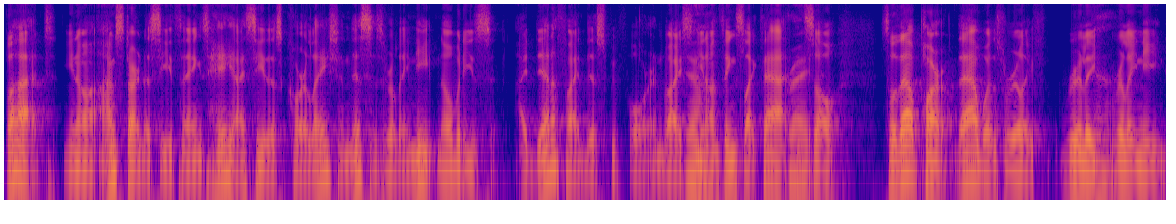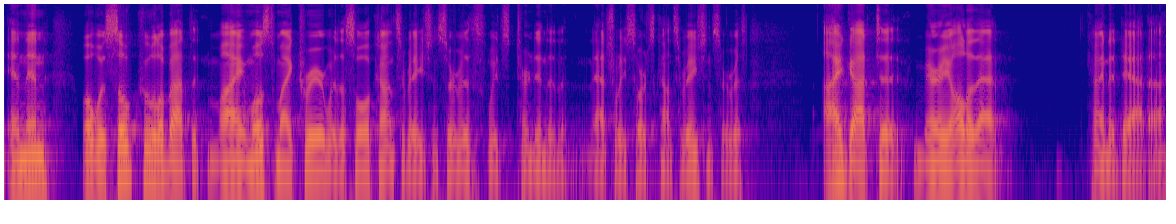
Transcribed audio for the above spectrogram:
But, you know, I'm starting to see things, hey, I see this correlation. This is really neat. Nobody's identified this before and vice, yeah. you know, and things like that. Right. And so so that part that was really really yeah. really neat. And then what was so cool about the, my most of my career with the Soil Conservation Service, which turned into the Natural Resource Conservation Service, I got to marry all of that kind of data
